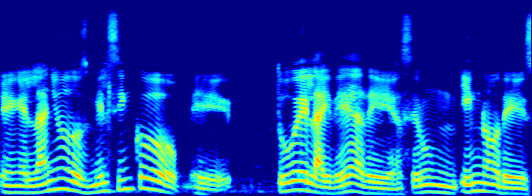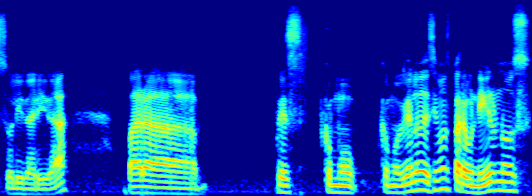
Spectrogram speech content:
En el año 2005 eh, tuve la idea de hacer un himno de solidaridad para, pues, como, como bien lo decimos, para unirnos,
